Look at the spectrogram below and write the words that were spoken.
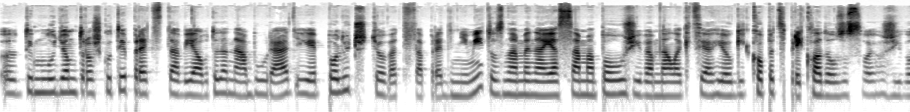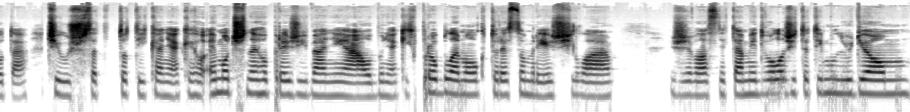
tým ľuďom trošku tie predstavy, alebo teda nabúrať, je poľučťovať sa pred nimi. To znamená, ja sama používam na lekciách jogy kopec príkladov zo svojho života. Či už sa to týka nejakého emočného prežívania alebo nejakých problémov, ktoré som riešila. Že vlastne tam je dôležité tým ľuďom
